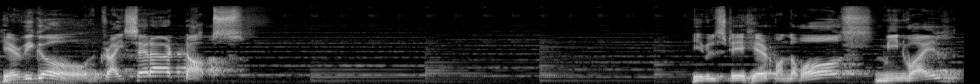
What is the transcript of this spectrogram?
Here we go, Triceratops. He will stay here on the walls. Meanwhile,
